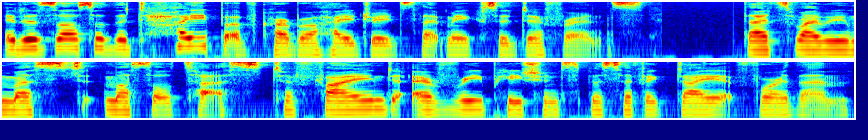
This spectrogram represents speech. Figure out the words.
It is also the type of carbohydrates that makes a difference. That's why we must muscle test to find every patient specific diet for them.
